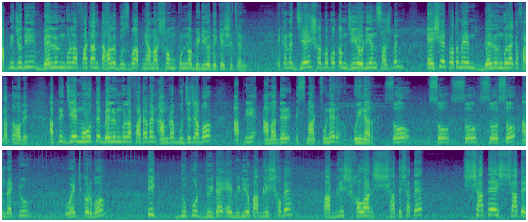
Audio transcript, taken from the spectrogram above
আপনি যদি বেলুনগুলো ফাটান, তাহলে বুঝব আপনি আমার সম্পূর্ণ ভিডিও দেখে এসেছেন। এখানে যে সর্বপ্রথম যে অডিয়েন্স আসবেন এসে প্রথমে বেলুনগুলোকে ফাটাতে হবে। আপনি যে মুহূর্তে বেলুনগুলো ফাটাবেন, আমরা বুঝে যাব আপনি আমাদের স্মার্টফোনের winner. So so so so so, আমরা একটু ওয়েট করব। ঠিক দুপুর দুইটায় এই ভিডিও পাবলিশ হবে। পাবলিশ হওয়ার সাথে সাথে সাথে সাথে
